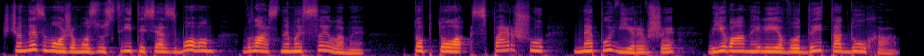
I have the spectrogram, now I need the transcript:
що не зможемо зустрітися з Богом власними силами, тобто, спершу не повіривши в Євангеліє води та духа.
